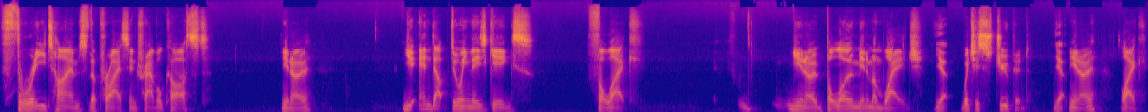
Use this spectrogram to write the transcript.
three times the price in travel cost, you know, you end up doing these gigs for like, you know, below minimum wage, Yep. which is stupid. Yep. You know, like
